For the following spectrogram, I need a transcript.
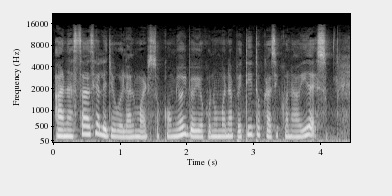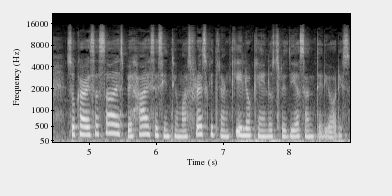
Anastasia le llevó el almuerzo, comió y bebió con un buen apetito, casi con avidez. Su cabeza estaba despejada y se sintió más fresco y tranquilo que en los tres días anteriores,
